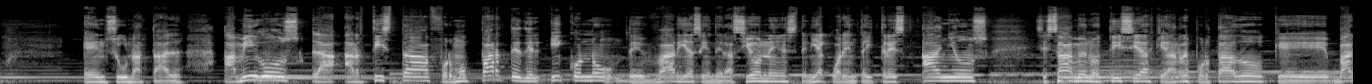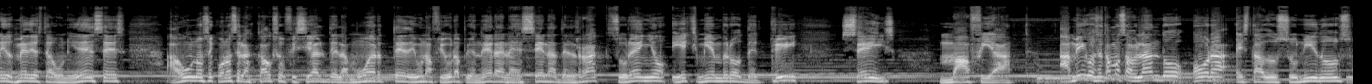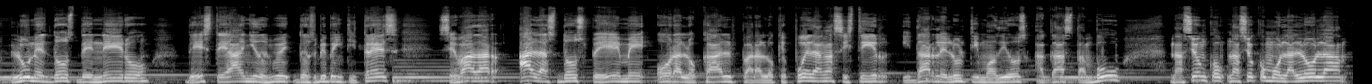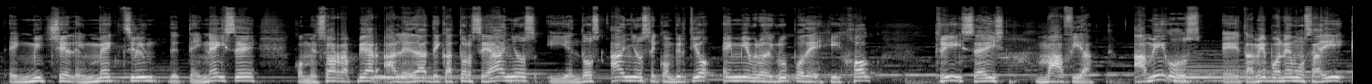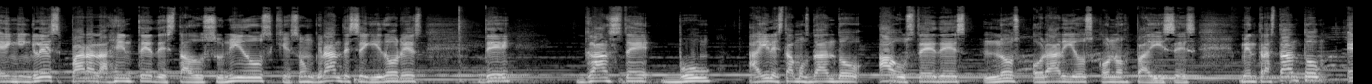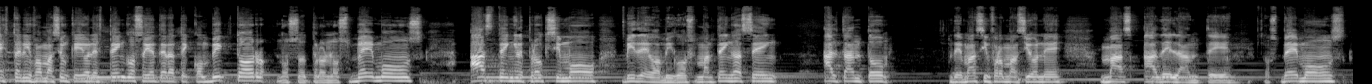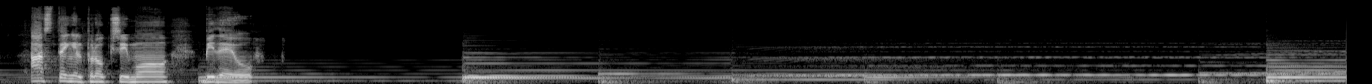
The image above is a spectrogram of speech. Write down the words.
en su natal. Amigos, la artista formó parte del ícono de varias generaciones, tenía 43 años. Se sabe noticias que han reportado que varios medios estadounidenses aún no se conoce la causa oficial de la muerte de una figura pionera en la escena del rock sureño y ex miembro de 3-6 Mafia. Amigos, estamos hablando hora Estados Unidos, lunes 2 de enero de este año 2023. Se va a dar a las 2 pm hora local para lo que puedan asistir y darle el último adiós a Gastambú. Nació, nació como la Lola en Mitchell, en Mexlin de Tennessee. Comenzó a rapear a la edad de 14 años y en dos años se convirtió en miembro del grupo de Hip Hop 36 Mafia. Amigos, eh, también ponemos ahí en inglés para la gente de Estados Unidos que son grandes seguidores de Gangste Boo. Ahí le estamos dando a ustedes los horarios con los países. Mientras tanto, esta es la información que yo les tengo. Soy Entérate con Víctor. Nosotros nos vemos. Hasta en el próximo video, amigos. Manténganse al tanto de más informaciones más adelante. Nos vemos hasta en el próximo video.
